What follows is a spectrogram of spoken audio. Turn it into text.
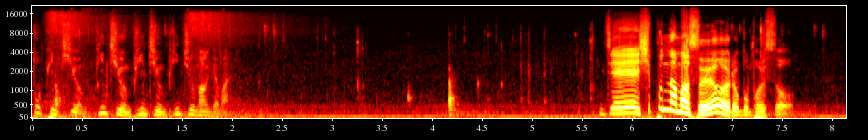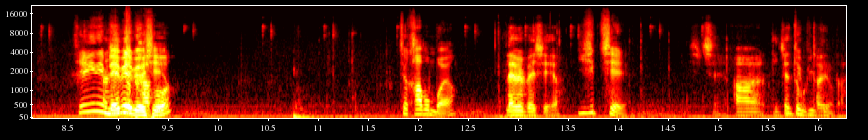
또 빈티움 빈티움 빈티움 빈티움 한 개만 이제 10분 남았어요 여러분 벌써 아니, 레벨 몇이에요? 저 가본 뭐요? 레벨 몇이에요? 27 17. 아 이제 또. 못하겠다.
